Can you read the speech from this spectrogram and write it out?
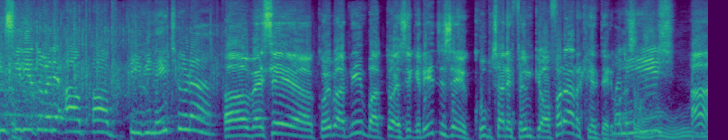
इसीलिए तो मैंने आप आप टीवी नहीं छोड़ा। आ, वैसे अ, कोई बात नहीं बात तो ऐसे करिए जैसे खूब सारे फ़िल्म के ऑफ़र आ रखे हैं तेरे पास। मनीष हाँ।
